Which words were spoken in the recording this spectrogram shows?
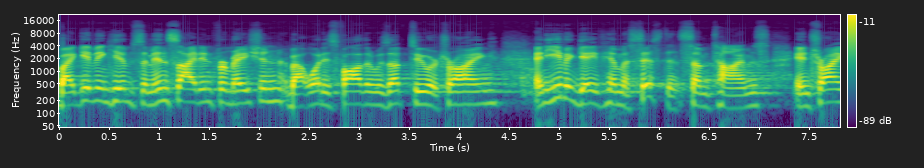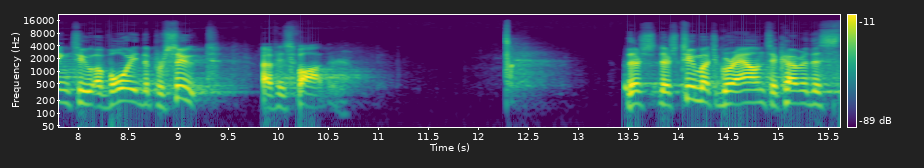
by giving him some inside information about what his father was up to or trying, and he even gave him assistance sometimes in trying to avoid the pursuit of his father. There's, there's too much ground to cover this,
